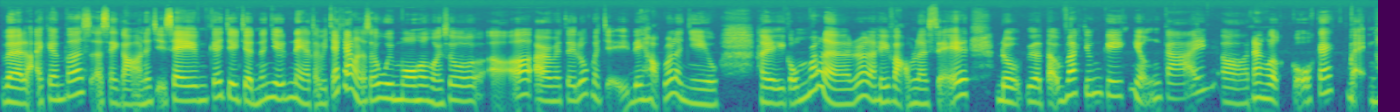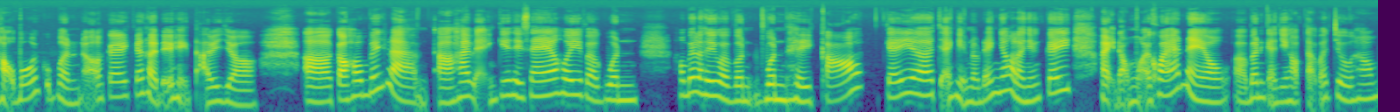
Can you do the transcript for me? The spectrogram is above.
về lại campus ở Sài Gòn để chị xem cái chương trình nó như thế nào. Tại vì chắc chắn là nó sẽ quy mô hơn hồi xưa ở RMIT lúc mà chị đi học rất là nhiều. Thì cũng rất là rất là hy vọng là sẽ được ờ, tận mắt chứng kiến những cái uh, năng lực của các bạn hậu bối của mình ở cái cái thời điểm hiện tại bây giờ. Uh, còn không biết là uh, hai bạn kia thì sao? Huy và Quỳnh không biết là Huy và Quỳnh, Quỳnh thì có cái uh, trải nghiệm nào đáng nhớ là những cái hoạt động ngoại khóa nào uh, bên cạnh việc học tập ở trường không?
